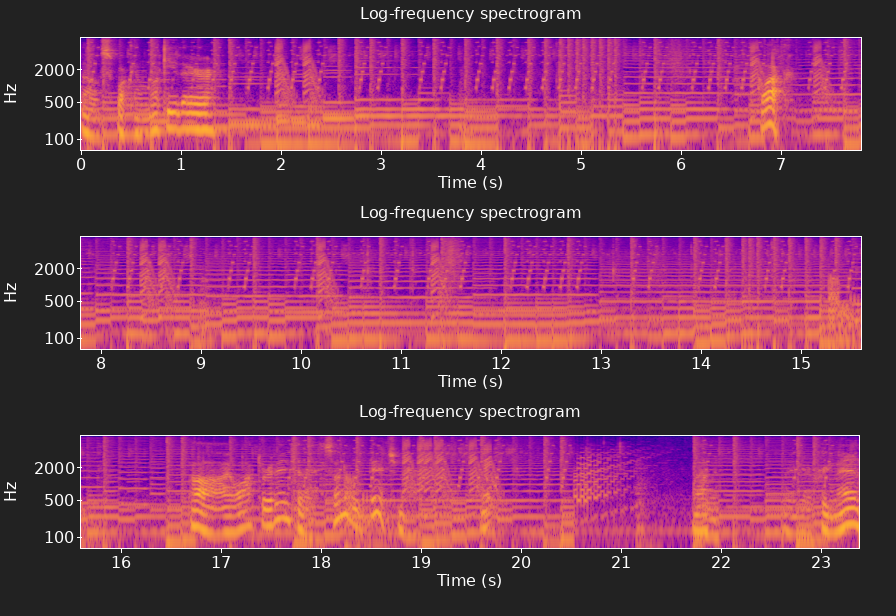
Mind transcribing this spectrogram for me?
That was fucking lucky there. Fuck. Oh, I walked right into that. Son of a bitch, man. Nope. 11. I got a free man.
